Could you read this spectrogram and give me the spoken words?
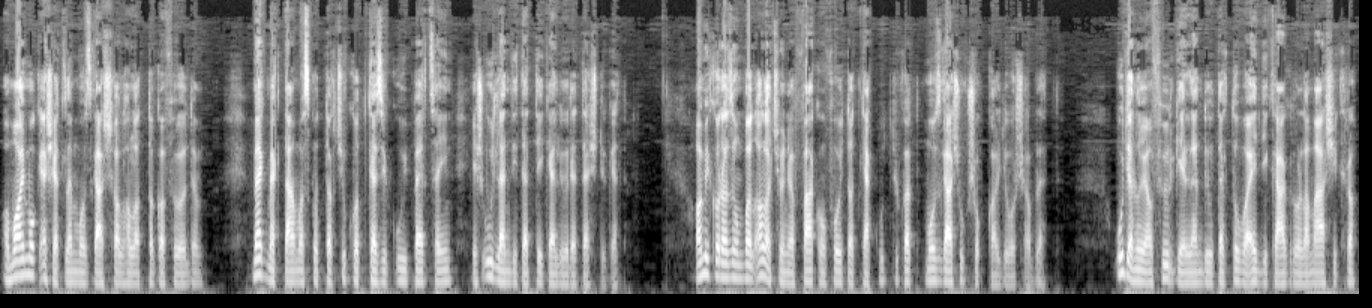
A majmok esetlen mozgással haladtak a földön. Meg-megtámaszkodtak csukott kezük új percein, és úgy lendítették előre testüket. Amikor azonban alacsonyabb fákon folytatják útjukat, mozgásuk sokkal gyorsabb lett. Ugyanolyan fürgén lendültek tova egyik ágról a másikra,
